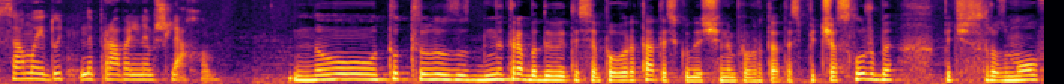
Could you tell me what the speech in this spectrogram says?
саме йдуть неправильним шляхом. Ну тут е, не треба дивитися, повертатись кудись чи не повертатись. Під час служби, під час розмов,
